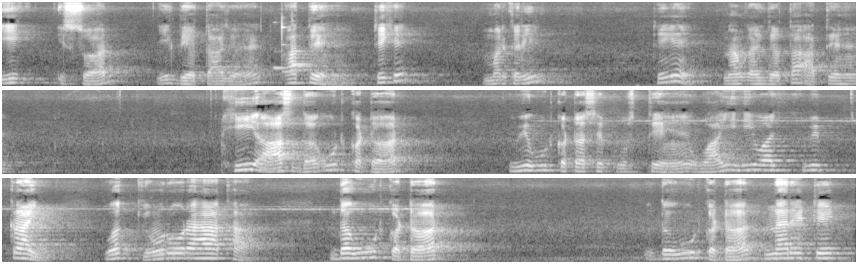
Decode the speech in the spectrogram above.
एक ईश्वर, एक देवता जो है, आते हैं, ठीक है? मरकरी ठीक है? नाम का एक देवता आते हैं। ही आस द वुड कटर वे वुड कटर से पूछते हैं why he was we crying वह क्यों रो रहा था? The woodcutter the woodcutter narrated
